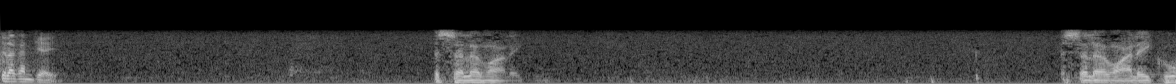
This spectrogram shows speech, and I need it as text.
Silakan Kiai. Assalamualaikum. Assalamualaikum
